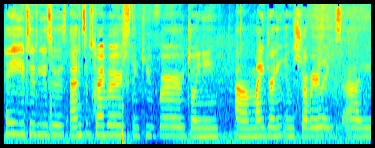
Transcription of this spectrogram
Hey YouTube users and subscribers, thank you for joining um, my journey in strawberry legs. I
